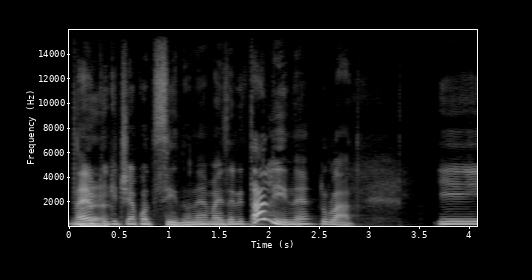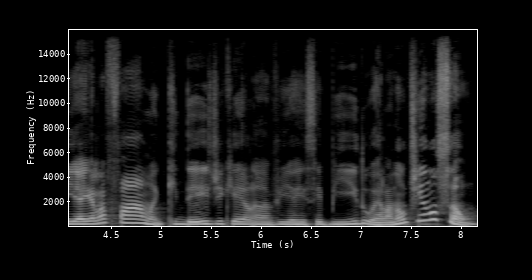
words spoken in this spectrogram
né, É. o que que tinha acontecido, né? Mas ele tá ali, né, do lado. E aí ela fala que desde que ela havia recebido, ela não tinha noção,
